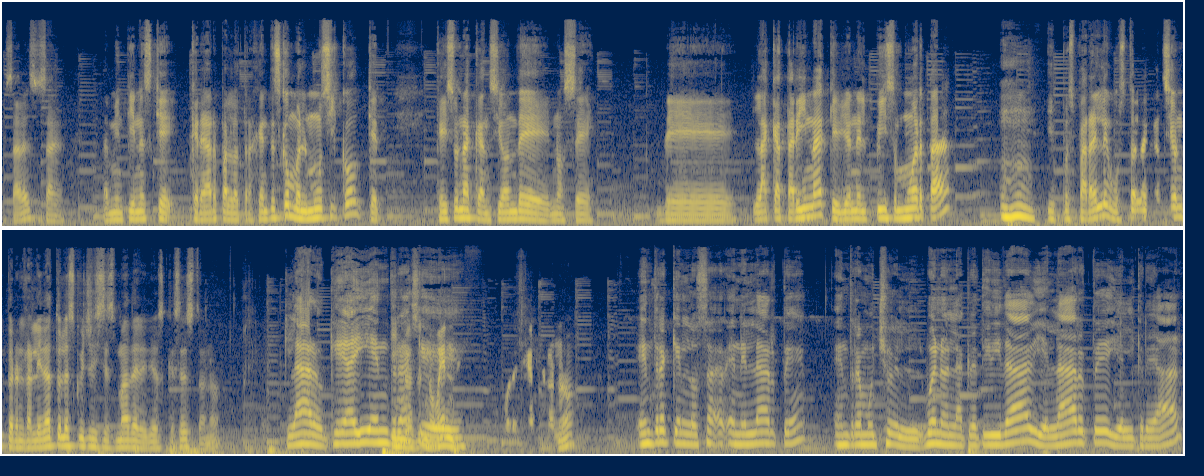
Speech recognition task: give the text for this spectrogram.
¿sabes? O sea, también tienes que crear para la otra gente. Es como el músico que, que hizo una canción de, no sé, de la Catarina que vio en el piso muerta Y pues para él le gustó la canción, pero en realidad tú la escuchas y dices, madre de Dios, ¿qué es esto, no? Claro, que ahí Y entra que no por ejemplo, ¿no? entra que en los en el arte entra mucho el bueno en la creatividad y el arte y el crear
